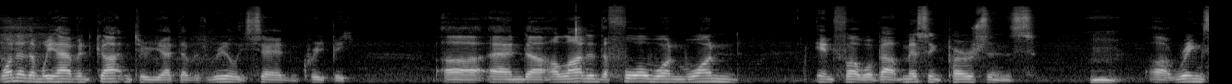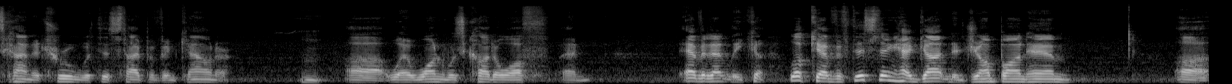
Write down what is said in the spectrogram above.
One of them we haven't gotten to yet that was really sad and creepy. Uh, and uh, a lot of the 411 info about missing persons uh, rings kind of true with this type of encounter, uh, where one was cut off and evidently. Look, Kev, if this thing had gotten a jump on him, uh,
